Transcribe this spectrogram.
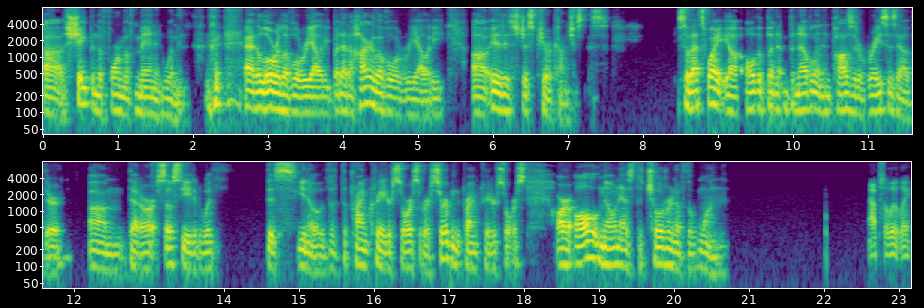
uh, shape in the form of men and women at a lower level of reality, but at a higher level of reality, uh, it is just pure consciousness. So that's why uh, all the benevolent and positive races out there um, that are associated with this, you know, the, the prime creator source or serving the prime creator source are all known as the children of the one. Absolutely.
